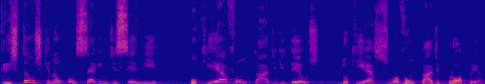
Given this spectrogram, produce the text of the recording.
Cristãos que não conseguem discernir o que é a vontade de Deus do que é a sua vontade própria,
